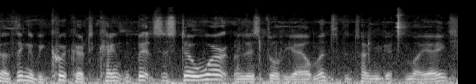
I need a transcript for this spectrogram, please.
So I think it'd be quicker to count the bits that still work than list all the ailments by the time you get to my age.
